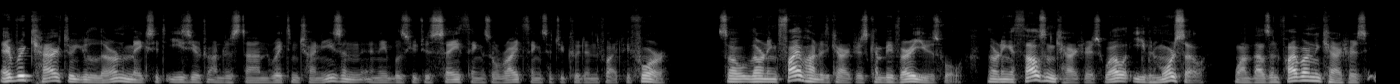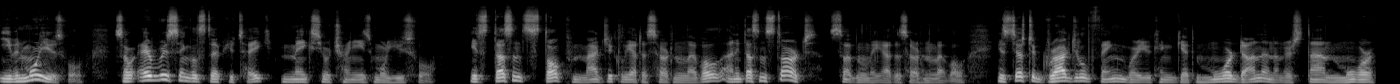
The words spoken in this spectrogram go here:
Every character you learn makes it easier to understand written Chinese and enables you to say things or write things that you couldn't write before. So, learning 500 characters can be very useful. Learning 1,000 characters, well, even more so. 1,500 characters, even more useful. So, every single step you take makes your Chinese more useful. It doesn't stop magically at a certain level, and it doesn't start suddenly at a certain level. It's just a gradual thing where you can get more done and understand more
